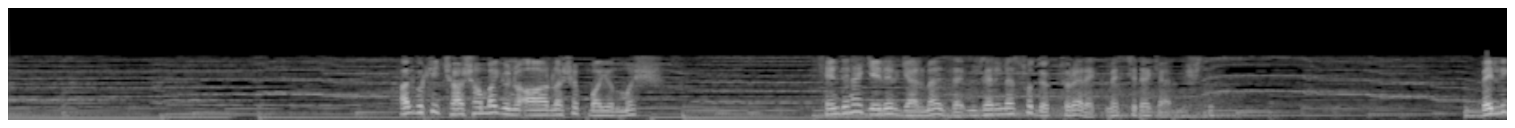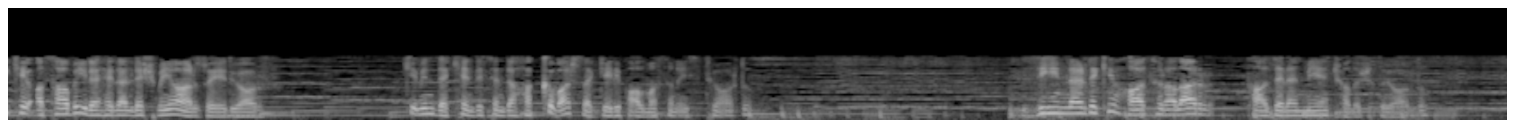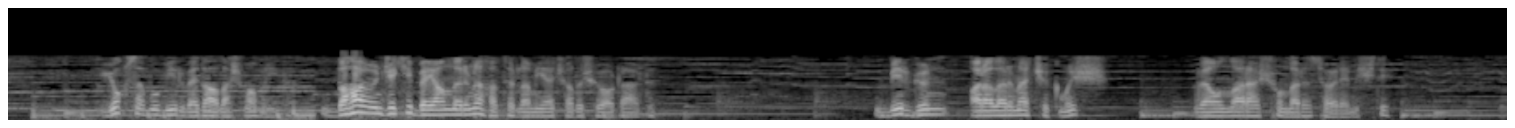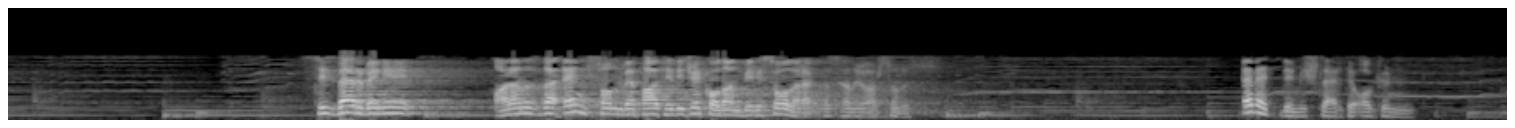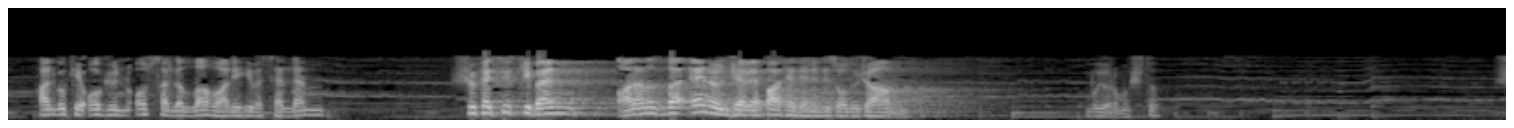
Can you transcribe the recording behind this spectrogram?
Halbuki çarşamba günü ağırlaşıp bayılmış, kendine gelir gelmez de üzerine su döktürerek mescide gelmişti. Belli ki asabı ile helalleşmeyi arzu ediyor. Kimin de kendisinde hakkı varsa gelip almasını istiyordu. Zihinlerdeki hatıralar tazelenmeye çalışılıyordu. Yoksa bu bir vedalaşma mıydı? Daha önceki beyanlarını hatırlamaya çalışıyorlardı. Bir gün aralarına çıkmış ve onlara şunları söylemişti. Sizler beni aranızda en son vefat edecek olan birisi olarak mı sanıyorsunuz? Evet demişlerdi o gün. Halbuki o gün o sallallahu aleyhi ve sellem şüphesiz ki ben aranızda en önce vefat edeniniz olacağım buyurmuştu.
